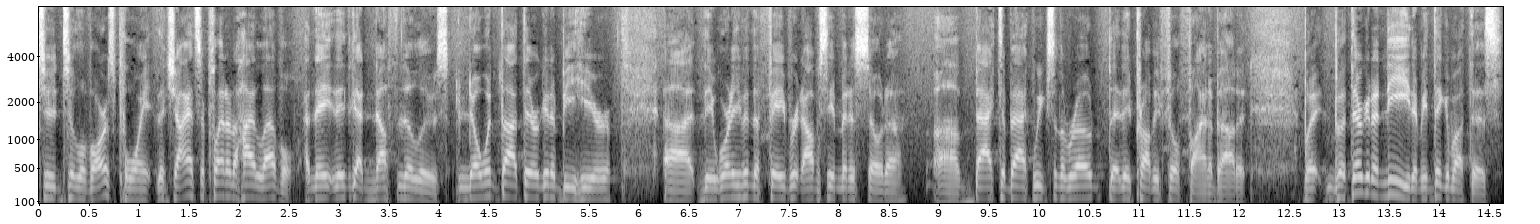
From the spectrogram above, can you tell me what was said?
to, to LeVar's point, the Giants are playing at a high level, and they, they've got nothing to lose. No one thought they were going to be here. Uh, they weren't even the favorite, obviously, in Minnesota. Back to back weeks on the road, they, they probably feel fine about it. But, but they're going to need, I mean, think about this.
